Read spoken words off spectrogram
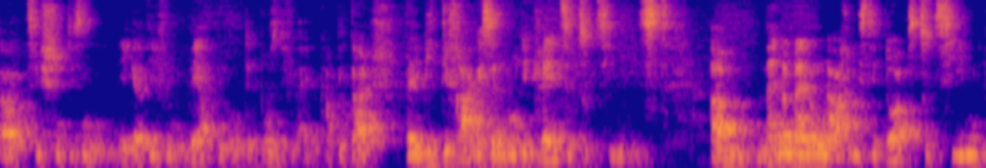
äh, zwischen diesen negativen Werten und dem positiven Eigenkapital. Da wird die Frage sein, wo die Grenze zu ziehen ist. Ähm, meiner Meinung nach ist die dort zu ziehen,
